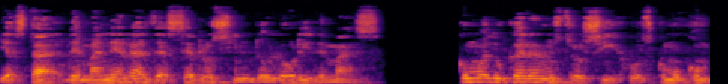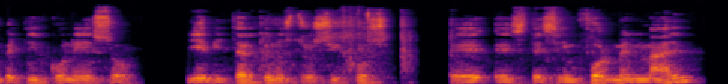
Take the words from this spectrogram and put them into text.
y hasta de maneras de hacerlo sin dolor y demás. Cómo educar a nuestros hijos, cómo competir con eso y evitar que nuestros hijos eh, este, se informen mal.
